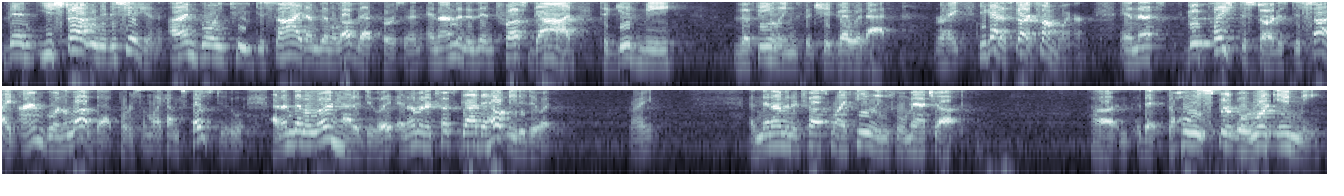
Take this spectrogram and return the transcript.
then you start with a decision. I'm going to decide I'm going to love that person, and I'm going to then trust God to give me the feelings that should go with that. Right? You got to start somewhere. And that's a good place to start is decide I'm going to love that person like I'm supposed to, and I'm going to learn how to do it, and I'm going to trust God to help me to do it. Right? And then I'm going to trust my feelings will match up. Uh, that the Holy Spirit will work in me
